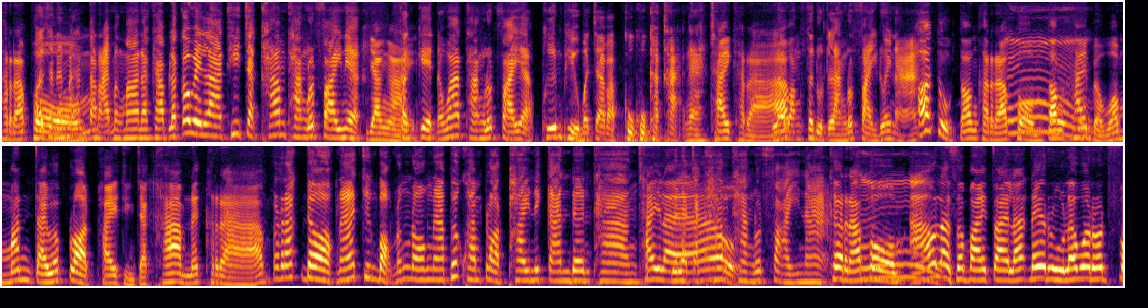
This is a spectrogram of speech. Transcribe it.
ครับผมเพราะฉะนั้นมันอันตรายมากๆนะครับ แล้วก็เวลาที่จะข้ามทางรถไฟเนี่ยยังไงสังเกตนะว่าทางรถไฟอะพื้นผิวมันจะแบบขรุขระๆไงใช่ครับระวังสะดุดรางรถไฟด้วยนะอ๋อถูกต้องครับผมอืมต้องให้แบบว่ามั่นใจว่าปลอดภัยถึงจะข้ามนะครับ รักดอกนะ จึงบอกน้องๆนะ เพื่อความปลอดภัยในการเดินทางใช่แล้วเวลาจะข้ามทางรถไฟนะครับผมอืเอาล่ะสบายใจแล้วได้รู้แล้วว่ารถไฟ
